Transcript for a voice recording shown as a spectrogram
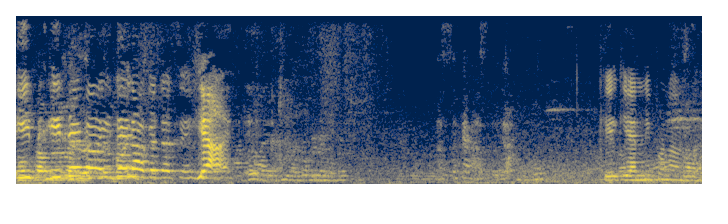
इथे का इथे लागत असेल? या. केक यांनी पण आणला.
